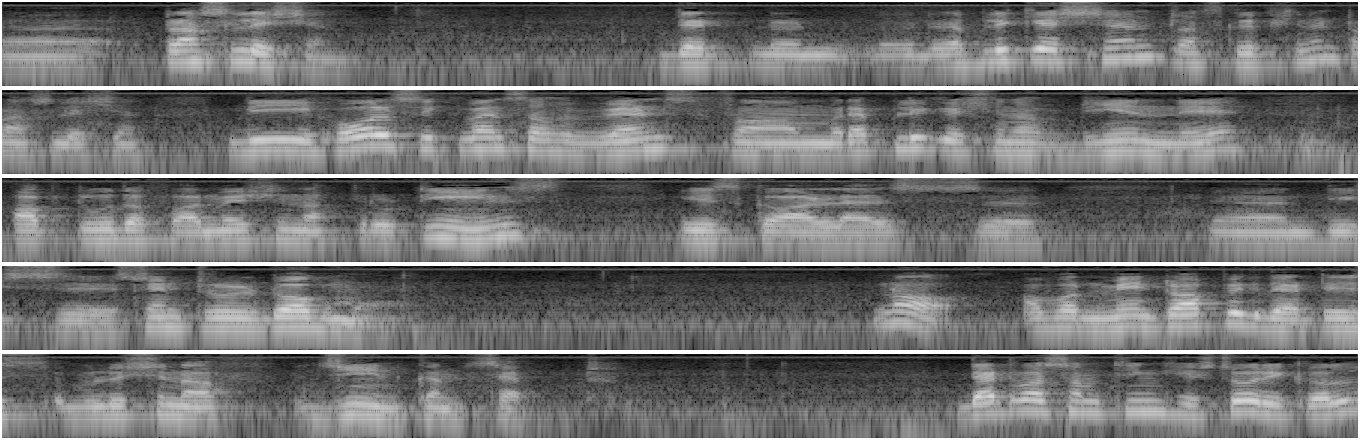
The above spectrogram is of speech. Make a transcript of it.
uh, translation that uh, replication transcription and translation. The whole sequence of events from replication of dna up to the formation of proteins is called as uh, uh, this uh, central dogma. Now our main topic that is evolution of gene concept. That was something historical.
